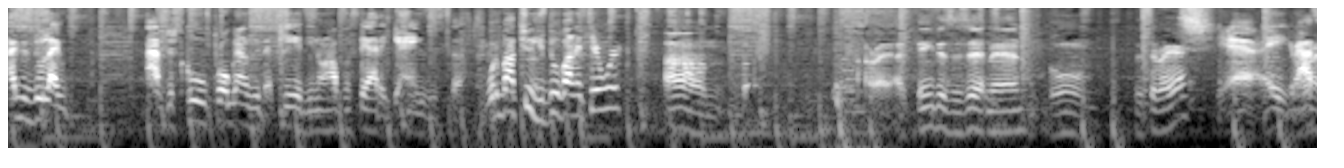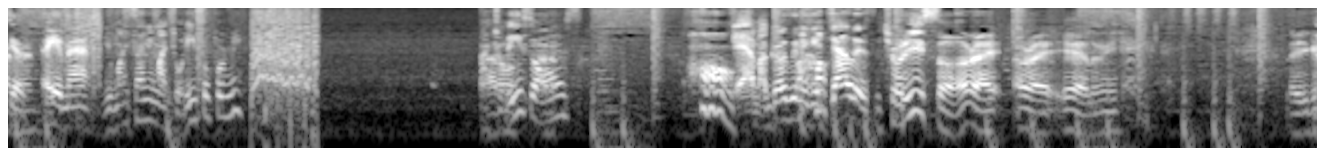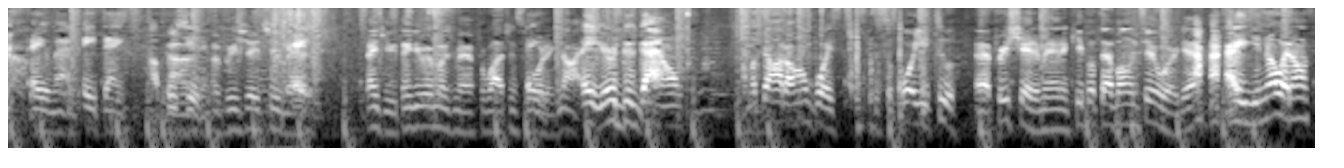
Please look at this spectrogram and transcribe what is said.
I just do like after school programs with the kids, you know, help them stay out of gangs and stuff. What about you? You do volunteer work? Um, all right, I think this is it, man. Boom. This it right here? Yeah, hey, right, gracias. man. hey, man, you mind signing my chorizo for me? My I chorizo, Holmes. Oh, Yeah, my girl's gonna get jealous. chorizo. All right, all right. Yeah, let me. There you go. Hey, man, hey, thanks. I appreciate Nah, it. I appreciate you, man. Hey. Thank you. Thank you very much, man, for watching, Hey, supporting. no, hey, you're a good guy, home. I'm gonna tell all the homeboys to support you too. I appreciate it, man, and keep up that volunteer work, yeah? hey, you know it, Holmes.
